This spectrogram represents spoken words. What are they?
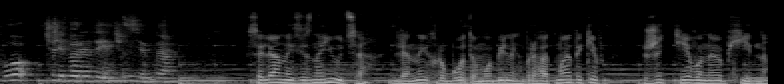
по четвертинці. Селяни зізнаються, для них робота мобільних бригад медиків життєво необхідна.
